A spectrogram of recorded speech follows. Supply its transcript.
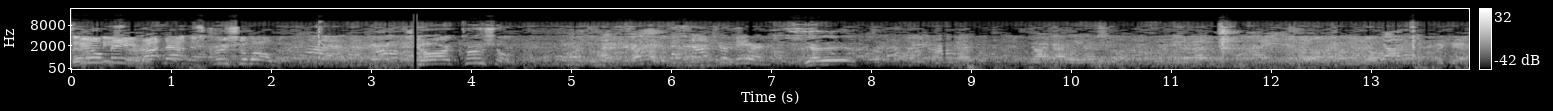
Film me right now in this crucial moment. You are crucial. That's not your beer. Yeah, it is. Okay.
